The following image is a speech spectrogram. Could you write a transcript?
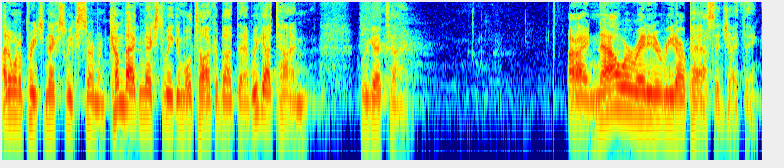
I don't want to preach next week's sermon. Come back next week and we'll talk about that. We got time. We got time. All right, now we're ready to read our passage, I think.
